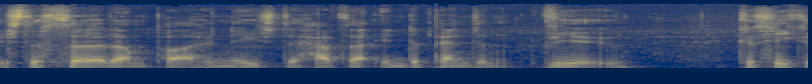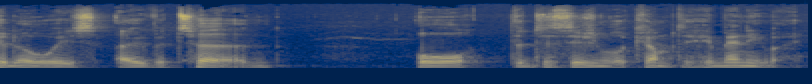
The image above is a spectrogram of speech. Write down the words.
It's the third umpire who needs to have that independent view because he can always overturn or the decision will come to him anyway.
